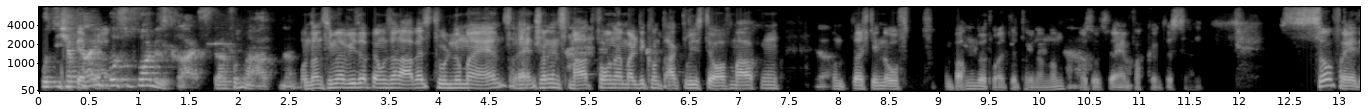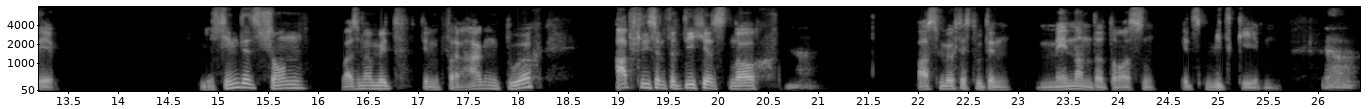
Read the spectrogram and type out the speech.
Und ich habe keinen großen Freundeskreis, davon mal ab. Ne? Und dann sind wir wieder bei unserem Arbeitstool Nummer eins, rein schon ins Smartphone, einmal die Kontaktliste aufmachen. Ja. Und da stehen oft ein paar hundert Leute drinnen. Ne? Also sehr einfach könnte es sein. So, Freddy. Wir sind jetzt schon quasi mal mit den Fragen durch. Abschließend für dich jetzt noch, was möchtest du den Männern da draußen jetzt mitgeben? Ja.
